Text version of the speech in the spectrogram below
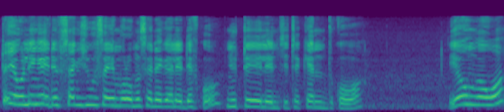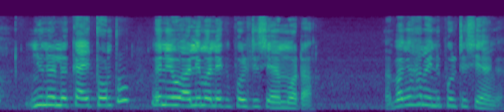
Te yow li ngay def chaque jour say moroomu sénégalais def ko ñu téye leen ci te kenn du ko wax. Yow nga wax ñu ne la kaay tontu nga ni waa li ma nekk politicien ba nga xamee ni politicien nga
